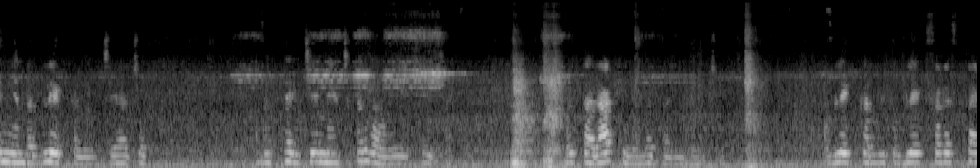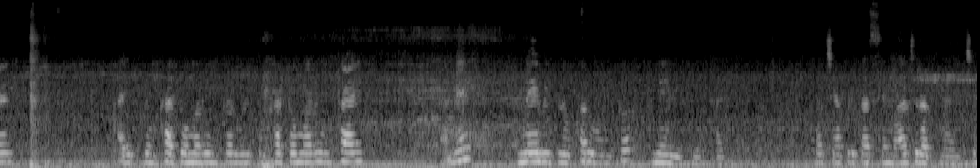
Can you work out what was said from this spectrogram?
એની અંદર બ્લેક કલર છે. આ જો. બધા જે મેચ કરવા હોય છે બધા રાખીને બતાવી દઉં છું. બ્લેક કરવી તો બ્લેક સરસ થાય. આ એકદમ ખાટો મરૂન કરવું હોય તો ખાટો મરૂન થાય. અને નેવી બ્લુ કરવું હોય તો નેવી બ્લુ થાય. પછી આપણી પાસે અજરકમાં છે.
